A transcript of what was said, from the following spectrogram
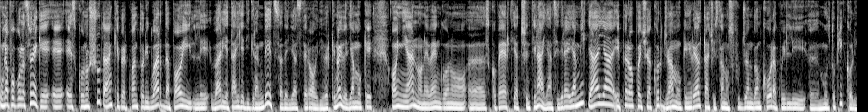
una popolazione che è, è, sconosciuta anche per quanto riguarda poi le varie taglie di grandezza degli asteroidi, perché noi vediamo che ogni anno ne vengono eh, scoperti a centinaia, anzi direi a migliaia, e però poi ci accorgiamo che in realtà ci stanno sfuggendo ancora quelli eh, molto piccoli.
